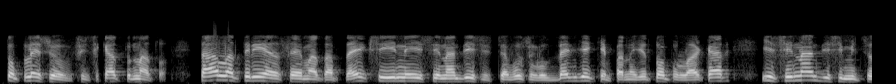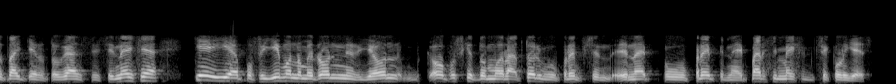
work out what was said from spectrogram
στο πλαίσιο φυσικά του ΝΑΤΟ. Τα άλλα τρία θέματα από τα έξι είναι οι συναντήσεις Τσαβούσου Ρουντένια και Παναγιωτόπουλο Ακάρ, η συνάντηση Μητσοτάκη Ερτογάν στη συνέχεια και η αποφυγή μονομερών ενεργειών όπως και το μορατόριο που πρέπει, να, που πρέπει να υπάρχει μέχρι τις εκλογές.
